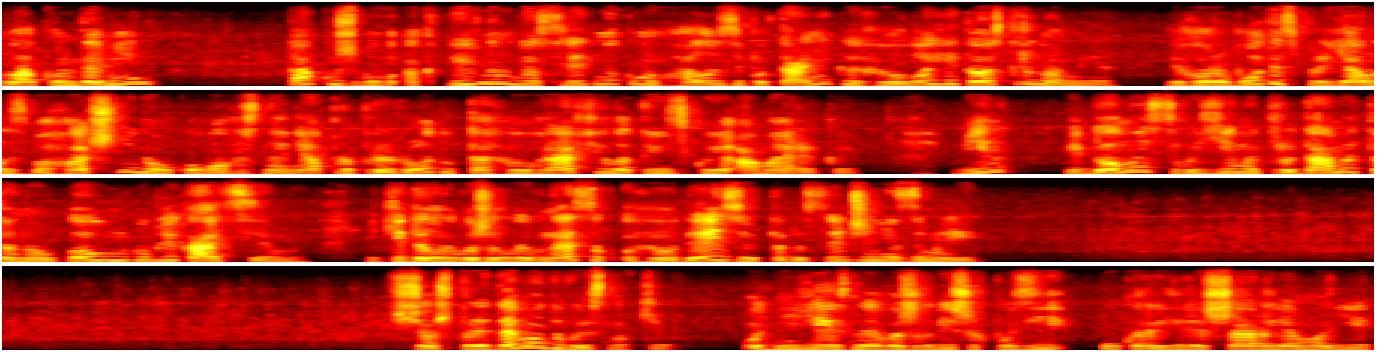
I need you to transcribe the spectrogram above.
Лакондамін також був активним дослідником в галузі ботаніки, геології та астрономії. Його роботи сприяли збагаченню наукового знання про природу та географію Латинської Америки. Він відомий своїми трудами та науковими публікаціями, які дали важливий внесок у геодезію та дослідження Землі. Що ж, перейдемо до висновків. Однією з найважливіших подій у кар'єрі Шарля Марі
